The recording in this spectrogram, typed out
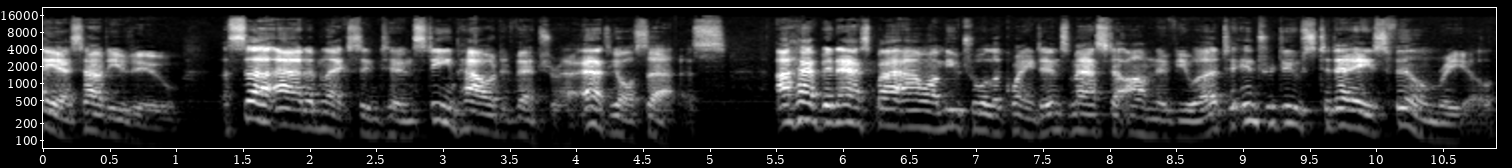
yes, how do you do? Sir Adam Lexington, steam powered adventurer, at your service. I have been asked by our mutual acquaintance, Master Omniviewer, to introduce today's film reel,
